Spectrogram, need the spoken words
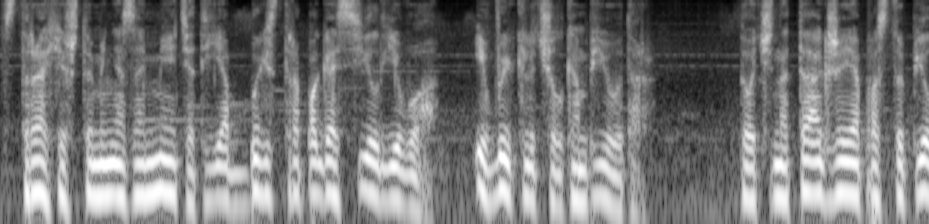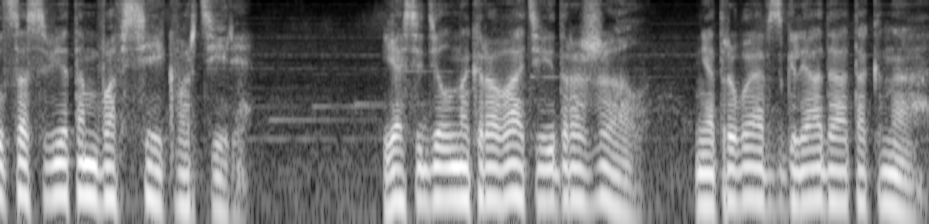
В страхе, что меня заметят, я быстро погасил его и выключил компьютер. Точно так же я поступил со светом во всей квартире. Я сидел на кровати и дрожал, не отрывая взгляда от окна.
